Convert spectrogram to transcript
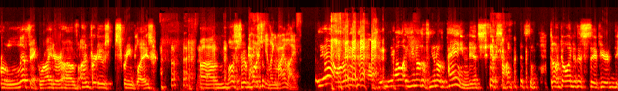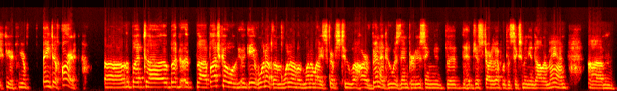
prolific writer of unproduced screenplays. Um, most of, most you're stealing of, my life. Yeah, well, you know, you know the you know the pain. It's, it's, it's don't go into this if you're if you're, you're faint of heart. Uh, but uh, but uh, Bochco gave one of them one of them, one of my scripts to uh, Harve Bennett, who was then producing the had just started up with the Six Million Dollar Man. Um,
